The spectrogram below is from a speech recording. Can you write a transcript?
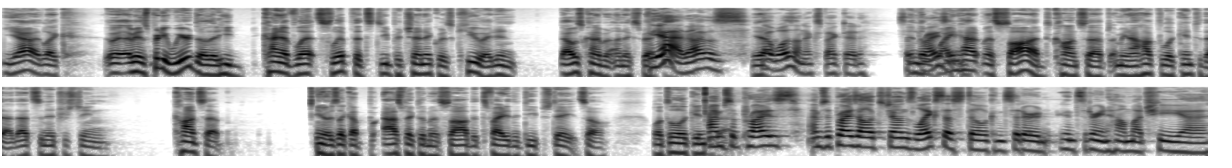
Yeah, like I mean, it's pretty weird though that he kind of let slip that Steve Pieczenik was Q. I didn't. That was kind of an unexpected. Yeah, that was yeah. that was unexpected. Surprising. And the white hat Mossad concept. I mean, I'll have to look into that. That's an interesting concept you know, it's like a aspect of Mossad that's fighting the deep state. So let's look into. I'm that. surprised. I'm surprised Alex Jones likes us still, considered considering how much he uh,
